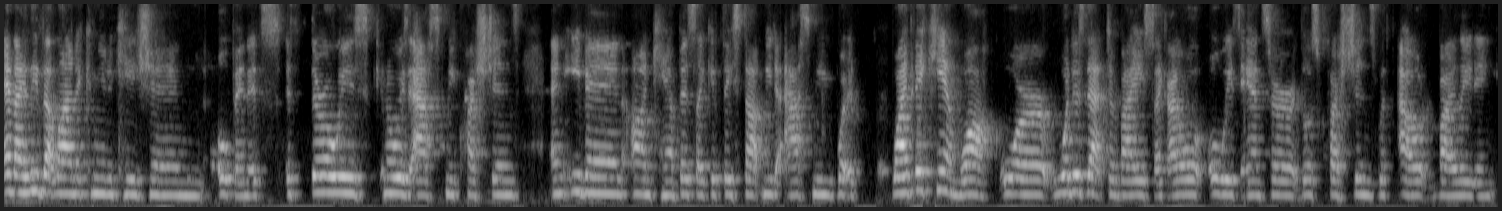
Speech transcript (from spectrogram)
and I leave that line of communication open. It's, it's they're always can always ask me questions, and even on campus, like if they stop me to ask me what why they can't walk or what is that device, like I will always answer those questions without violating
